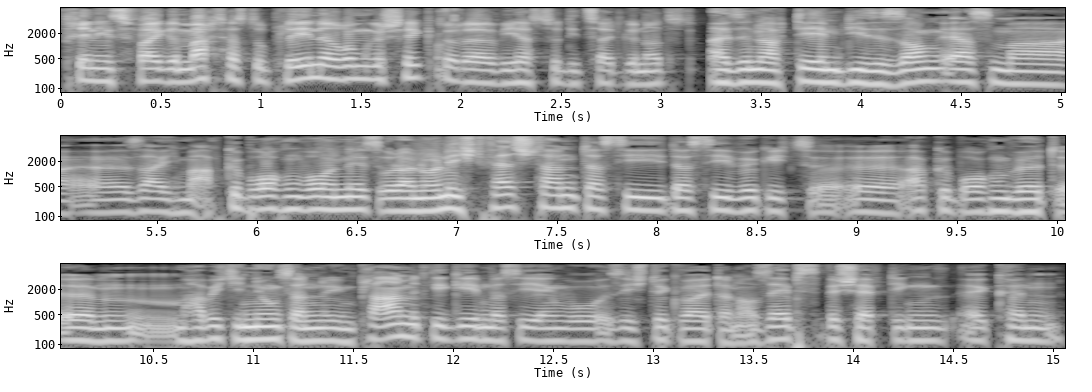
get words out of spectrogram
trainingsfrei gemacht? Hast du Pläne rumgeschickt oder wie hast du die Zeit genutzt? Also nachdem die Saison erstmal, äh, sage ich mal, abgebrochen worden ist oder noch nicht feststand, dass sie, dass sie wirklich äh, abgebrochen wird, ähm, habe ich den Jungs dann den Plan mitgegeben, dass sie irgendwo sich ein Stück weit dann auch selbst beschäftigen äh, können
